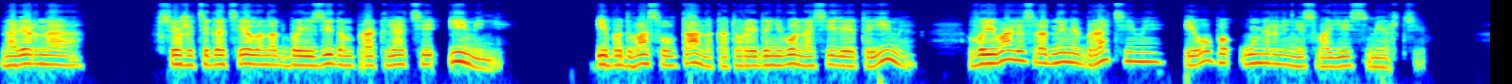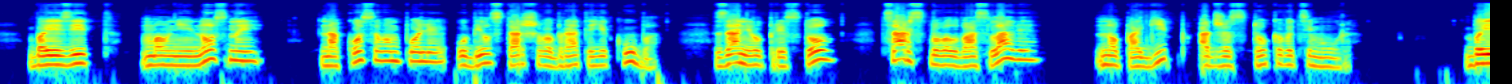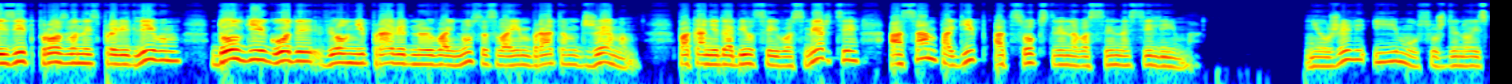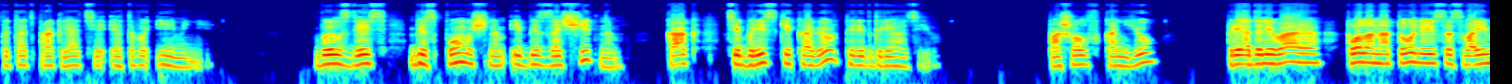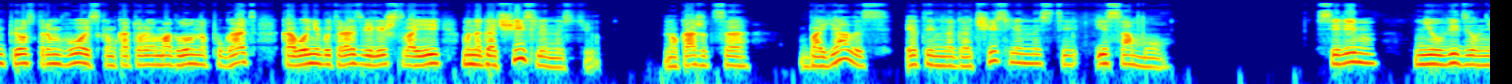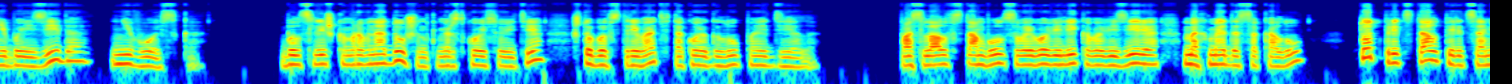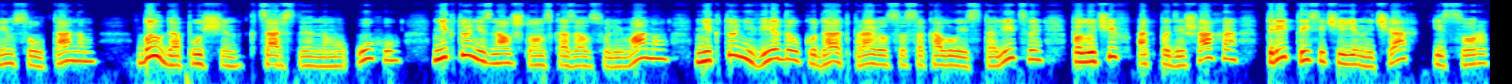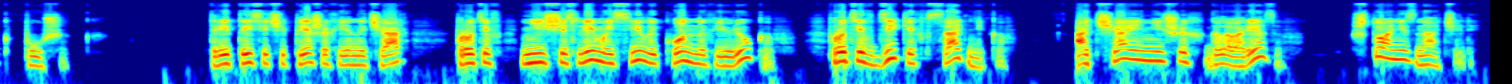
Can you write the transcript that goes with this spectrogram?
Наверное, все же тяготело над Боязидом проклятие имени, ибо два султана, которые до него носили это имя, воевали с родными братьями и оба умерли не своей смертью. Боязид, молниеносный, на Косовом поле убил старшего брата Якуба, занял престол, царствовал во славе, но погиб от жестокого Тимура. Боязид, прозванный справедливым, долгие годы вел неправедную войну со своим братом Джемом, пока не добился его смерти, а сам погиб от собственного сына Селима. Неужели и ему суждено испытать проклятие этого имени? Был здесь беспомощным и беззащитным, как тибрисский ковер перед грязью. Пошел в конью, преодолевая пол Анатолии со своим пестрым войском, которое могло напугать кого-нибудь разве лишь своей многочисленностью. Но, кажется, боялась этой многочисленности и само. Селим не увидел ни Боязида, ни войска. Был слишком равнодушен к мирской суете, чтобы встревать в такое глупое дело. Послал в Стамбул своего великого визиря Мехмеда Соколу, тот предстал перед самим султаном, был допущен к царственному уху, никто не знал, что он сказал Сулейману, никто не ведал, куда отправился Соколу из столицы, получив от падишаха три тысячи янычар и сорок пушек. Три тысячи пеших янычар против неисчислимой силы конных юрюков, против диких всадников, отчаяннейших головорезов, что они значили?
